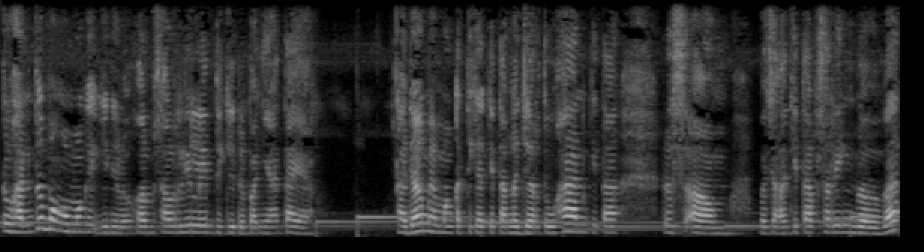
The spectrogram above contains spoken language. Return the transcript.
Tuhan itu mau ngomong kayak gini loh, kalau misal relate di kehidupan nyata ya kadang memang ketika kita ngejar Tuhan kita terus um, baca Alkitab sering bla bla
